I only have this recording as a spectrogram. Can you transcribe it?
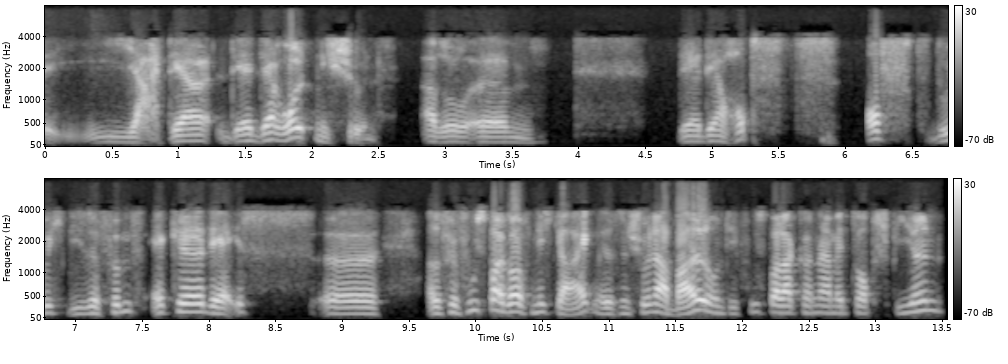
Ja, der, der, der rollt nicht schön. Also ähm, der, der hopst oft durch diese Fünfecke, der ist äh, also für Fußballgolf nicht geeignet. Das ist ein schöner Ball und die Fußballer können damit top spielen.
